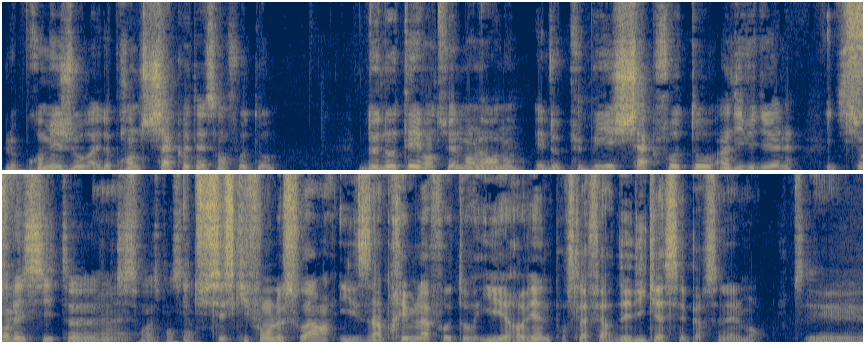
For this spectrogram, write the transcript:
le premier jour est de prendre chaque hôtesse en photo, de noter éventuellement leur nom, et de publier chaque photo individuelle sur les sites euh, dont ils sont et responsables. tu sais ce qu'ils font le soir? Ils impriment la photo, ils reviennent pour se la faire dédicacer personnellement. C'est...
